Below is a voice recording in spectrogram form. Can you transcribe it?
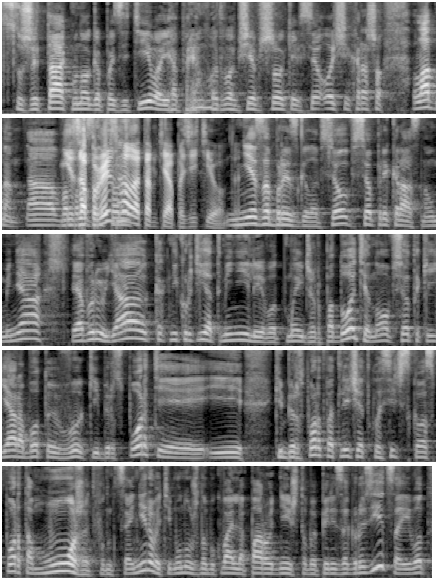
Слушай, так много позитива, я прям вот вообще в шоке, все очень хорошо. Ладно. А, не забрызгало который... там тебя позитивом? -то? Не забрызгало, все, все прекрасно. У меня, я говорю, я, как ни крути, отменили вот major по доте, но все-таки я работаю в киберспорте, и киберспорт, в отличие от классического спорта, может функционировать, ему нужно буквально пару дней, чтобы перезагрузиться, и вот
